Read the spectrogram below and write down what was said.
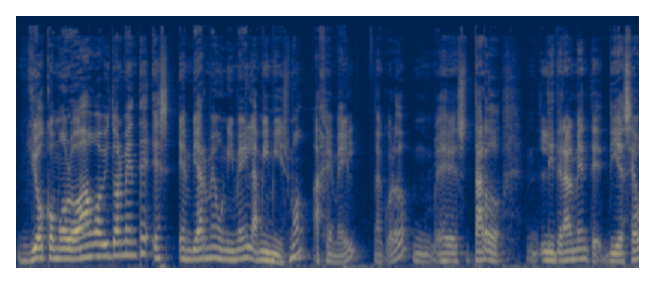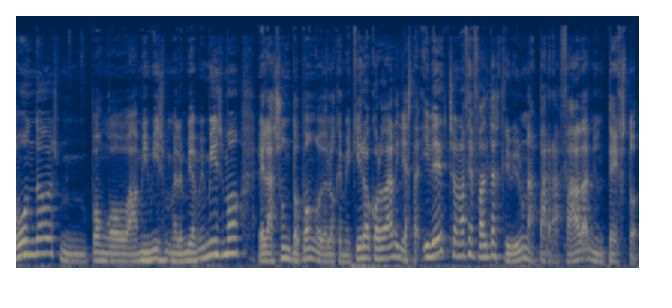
Yo como lo hago habitualmente es enviarme un email a mí mismo, a Gmail. ¿De acuerdo? Es, tardo literalmente 10 segundos, pongo a mí mismo, me lo envío a mí mismo, el asunto pongo de lo que me quiero acordar y ya está. Y de hecho no hace falta escribir una parrafada ni un texto.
